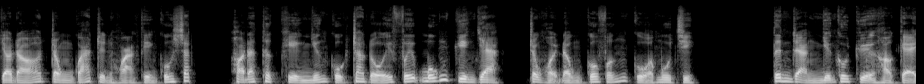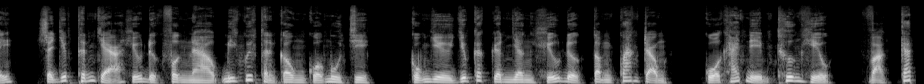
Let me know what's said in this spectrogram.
Do đó, trong quá trình hoàn thiện cuốn sách, họ đã thực hiện những cuộc trao đổi với bốn chuyên gia trong hội đồng cố vấn của Muji. Tin rằng những câu chuyện họ kể sẽ giúp thính giả hiểu được phần nào bí quyết thành công của Muji, cũng như giúp các doanh nhân hiểu được tầm quan trọng của khái niệm thương hiệu và cách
